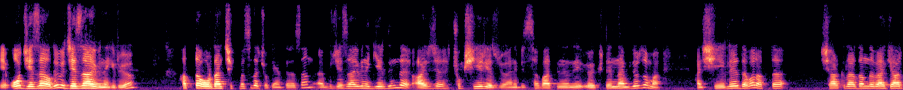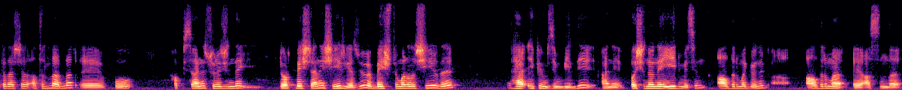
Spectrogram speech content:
e, o ceza alıyor ve cezaevine giriyor. Hatta oradan çıkması da çok enteresan. E, bu cezaevine girdiğinde ayrıca çok şiir yazıyor. Hani biz Sabahattin Ali öykülerinden biliyoruz ama hani şiirleri de var. Hatta şarkılardan da belki arkadaşlar hatırlarlar. E, bu hapishane sürecinde 4-5 tane şiir yazıyor ve 5 numaralı şiir de her hepimizin bildiği hani başın öne eğilmesin, aldırma gönül, aldırma e, aslında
